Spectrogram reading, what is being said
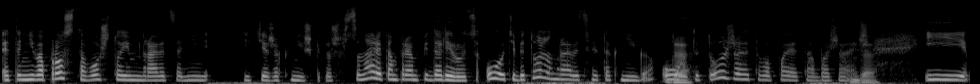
это не вопрос того, что им нравятся одни и те же книжки, потому что в сценарии там прям педалируется. О, тебе тоже нравится эта книга. О, Да. ты тоже этого поэта обожаешь. Да. И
